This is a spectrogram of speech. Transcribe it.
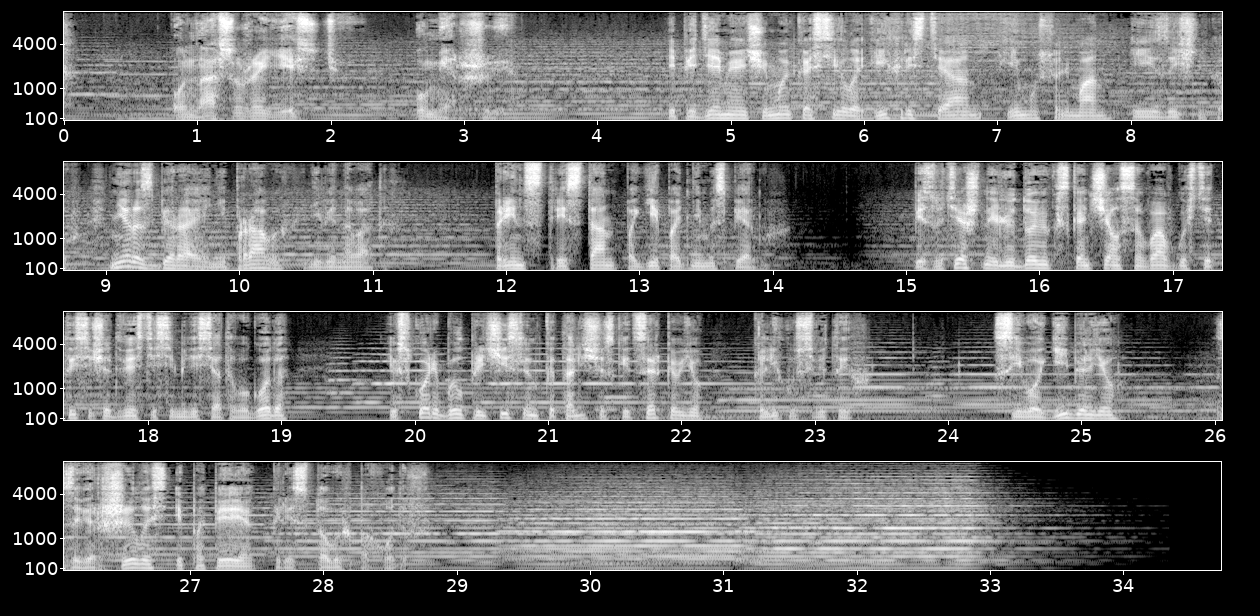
У нас уже есть умершие. Эпидемия чумы косила и христиан, и мусульман, и язычников, не разбирая ни правых, ни виноватых. Принц Тристан погиб одним из первых. Безутешный Людовик скончался в августе 1270 года и вскоре был причислен католической церковью к лику святых. С его гибелью завершилась эпопея крестовых походов.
